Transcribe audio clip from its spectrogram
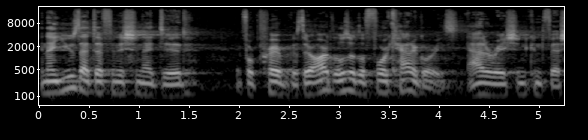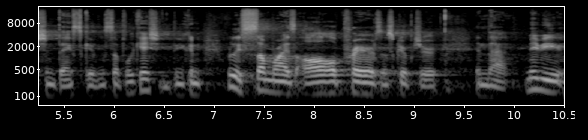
And I use that definition I did for prayer because there are those are the four categories adoration confession thanksgiving supplication. You can really summarize all prayers in scripture in that. Maybe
